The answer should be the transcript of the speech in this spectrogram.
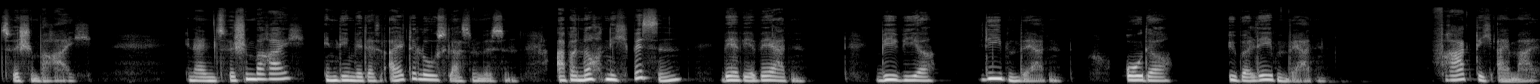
Zwischenbereich. In einen Zwischenbereich, in dem wir das Alte loslassen müssen, aber noch nicht wissen, wer wir werden, wie wir lieben werden oder überleben werden. Frag dich einmal,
